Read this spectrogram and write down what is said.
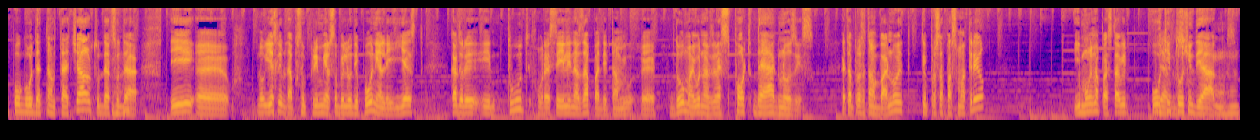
полгода там торчал туда-сюда. Угу. И, э, ну, если, допустим, пример, чтобы люди поняли, есть которые и тут, в России или на Западе, там э, дома его называют спорт диагнозис. Это просто там больной, ты просто посмотрел, и можно поставить очень точный диагноз. Угу.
